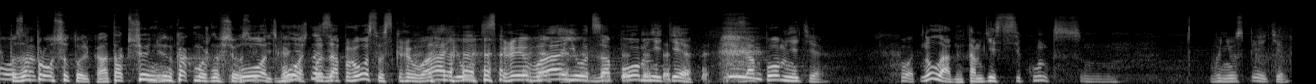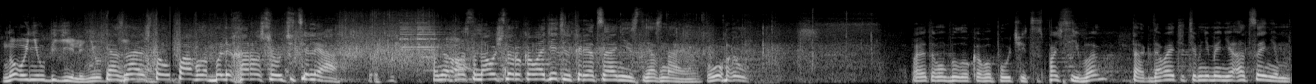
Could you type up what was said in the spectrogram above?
Вот по так. запросу только. А так все, ну как можно все Вот, осветить? вот, Конечно, по нет. запросу скрывают, скрывают, запомните, запомните. Вот, ну ладно, там 10 секунд, вы не успеете. Но вы не убедили, не убедили. Я знаю, что у Павла были хорошие учителя. У него Да. просто научный руководитель креационист, я знаю. Был. Поэтому было у кого поучиться. Спасибо. Так, давайте, тем не менее, оценим,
